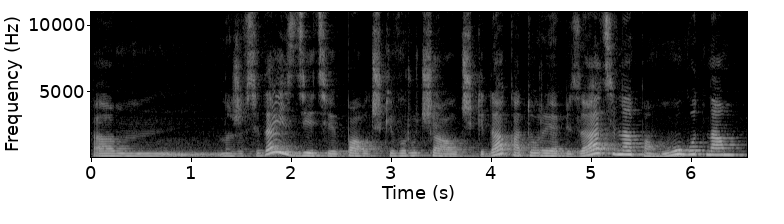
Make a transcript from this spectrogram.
эм, у нас же всегда есть дети, палочки-выручалочки, да, которые обязательно помогут нам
